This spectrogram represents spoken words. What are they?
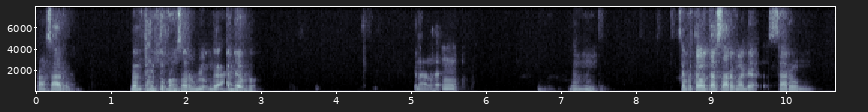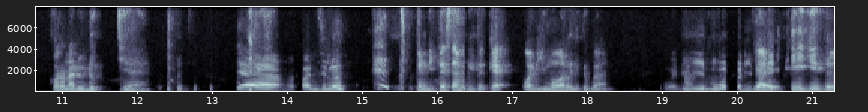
perang sarung. Belum tentu perang sarung belum nggak ada bro. Kenapa? Belum tentu. Siapa tahu ntar sarung ada sarung corona duduk. Cia. Ya, apaan sih lu? Kan di tesnya begitu kayak wadimor gitu bang. Wadidaw, Ya ada wadidaw. kayak gitu.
